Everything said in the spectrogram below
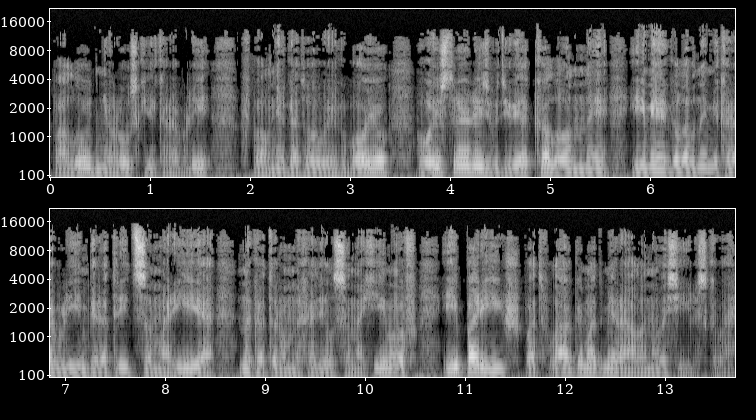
полудню русские корабли, вполне готовые к бою, выстроились в две колонны, имея головными корабли императрица Мария, на котором находился Нахимов, и Париж под флагом адмирала Новосильского.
